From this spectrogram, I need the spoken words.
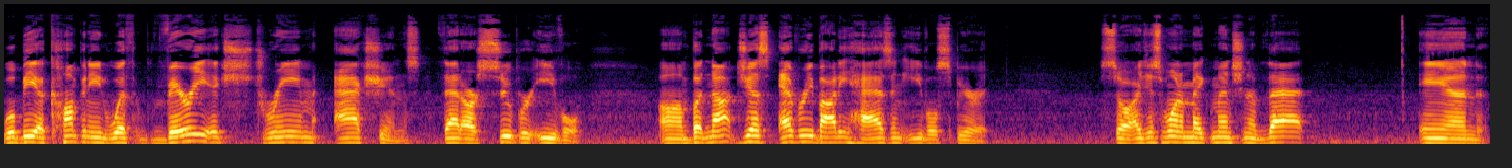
will be accompanied with very extreme actions that are super evil. Um, but not just everybody has an evil spirit. So I just want to make mention of that. And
